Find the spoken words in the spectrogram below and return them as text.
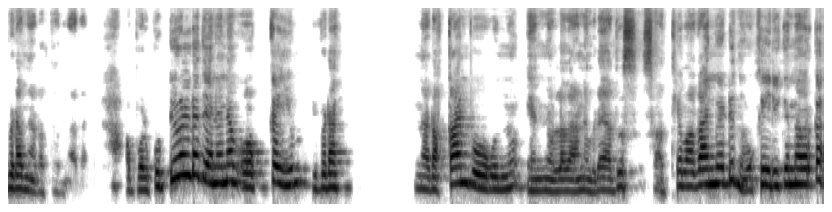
ഇവിടെ നടത്തുന്നത്. അപ്പോൾ കുട്ടികളുടെ ജനനം ഒക്കെയും ഇവിടെ നടക്കാൻ പോകുന്നു എന്നുള്ളതാണ് ഇവിടെ അത് സാധ്യമാകാൻ വേണ്ടി നോക്കിയിരിക്കുന്നവർക്ക്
